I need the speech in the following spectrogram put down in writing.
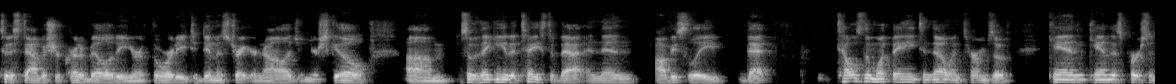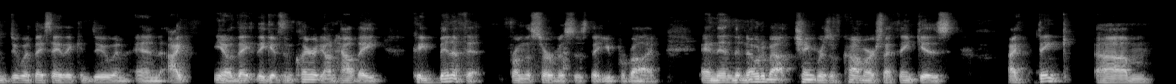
to establish your credibility, your authority, to demonstrate your knowledge and your skill, um, so they can get a taste of that, and then obviously that tells them what they need to know in terms of can can this person do what they say they can do, and and I you know they they gives them clarity on how they could benefit from the services that you provide, and then the note about chambers of commerce I think is I think um,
